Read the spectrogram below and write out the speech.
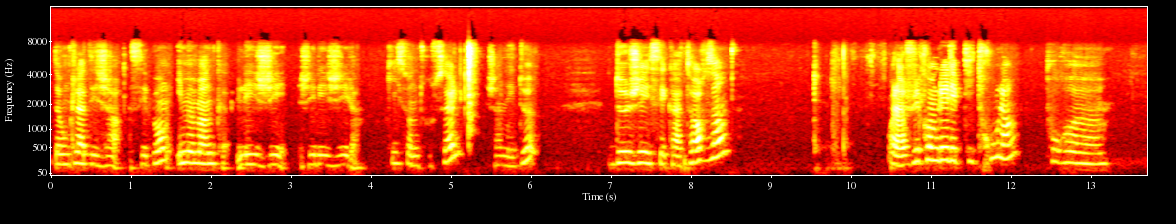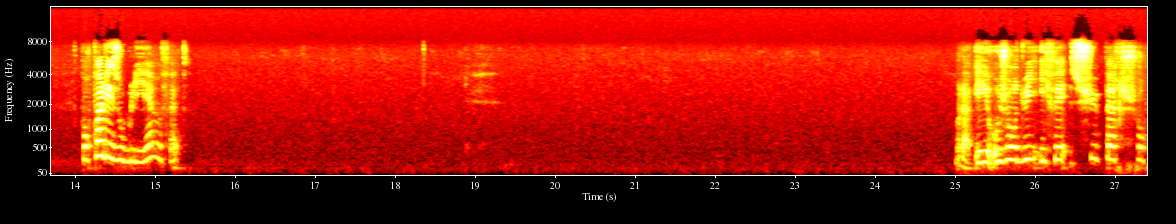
Donc là, déjà, c'est bon. Il me manque les G. J'ai les G là qui sont tout seuls. J'en ai deux. 2G, c'est 14. Voilà, je vais combler les petits trous là pour euh, pour pas les oublier en fait. Voilà, et aujourd'hui, il fait super chaud.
